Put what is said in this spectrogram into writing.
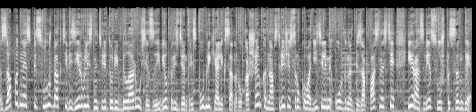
Западные спецслужбы активизировались на территории Беларуси, заявил президент республики Александр Лукашенко на встрече с руководителями органов безопасности и разведслужб СНГ.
